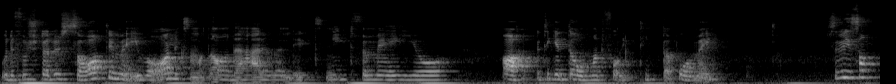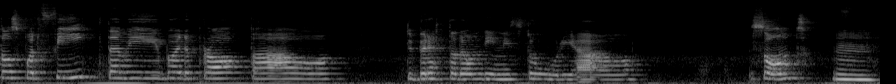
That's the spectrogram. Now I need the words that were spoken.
Och det första du sa till mig var liksom att ah, det här är väldigt nytt för mig och ah, jag tycker inte om att folk tittar på mig. Så vi satte oss på ett fik där vi började prata och du berättade om din historia och sånt. Mm.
